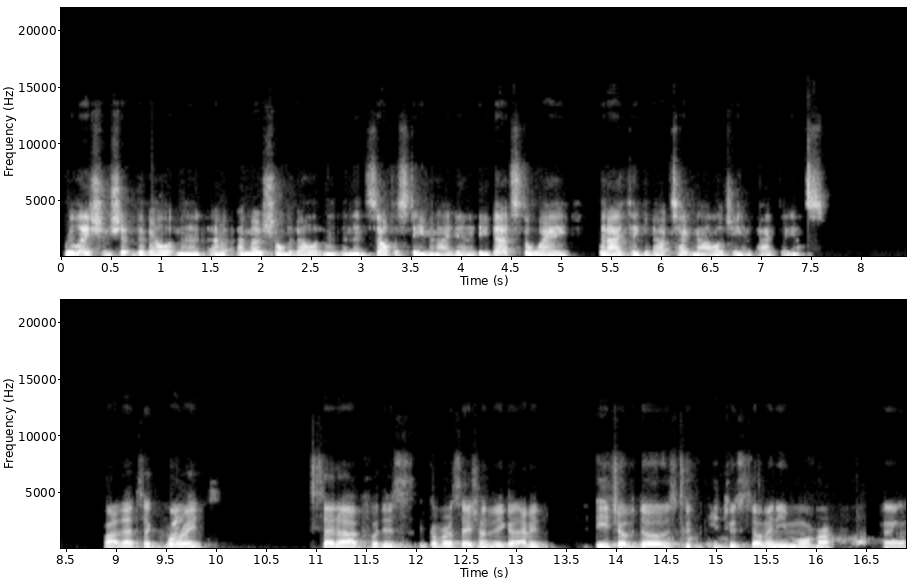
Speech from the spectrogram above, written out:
relationship development, uh, emotional development, and then self esteem and identity. That's the way that I think about technology impacting us. Wow, that's a great setup for this conversation because I mean, each of those could lead to so many more uh,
